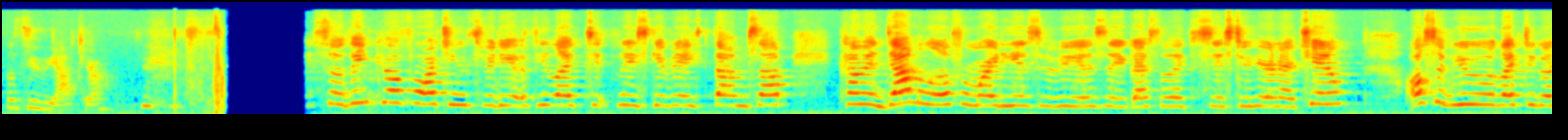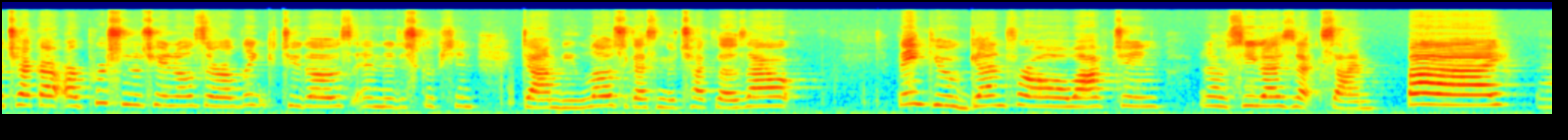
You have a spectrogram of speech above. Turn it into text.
let's do the outro. so thank you all for watching this video. If you liked it, please give it a thumbs up. Comment down below for more ideas for videos that you guys would like to see us do here on our channel. Also, if you would like to go check out our personal channels, there are a link to those in the description down below, so you guys can go check those out. Thank you again for all watching, and I'll see you guys next time. Bye! Bye.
